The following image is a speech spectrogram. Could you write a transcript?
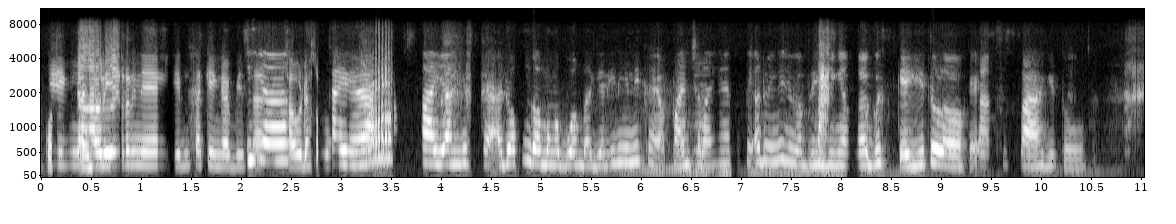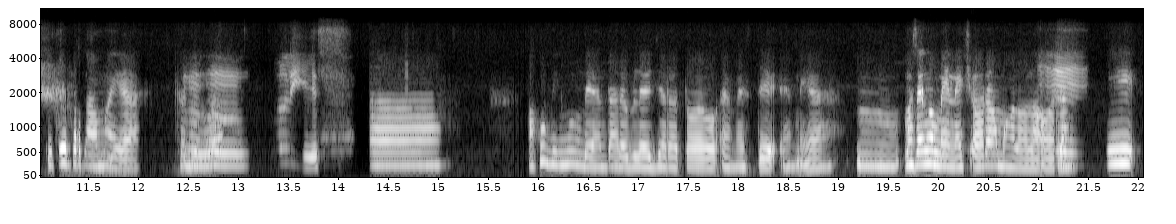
aku ngalirnya saking nggak bisa iya, udah keluar. kayak sayang gitu kayak aduh aku nggak mau ngebuang bagian ini ini kayak punchline-nya tapi aduh ini juga bridging yang bagus kayak gitu loh kayak susah gitu. Itu pertama ya. Kedua tulis uh, aku bingung deh antara belajar atau MSDM ya. Hmm, maksudnya nge-manage orang mengelola orang. Tapi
